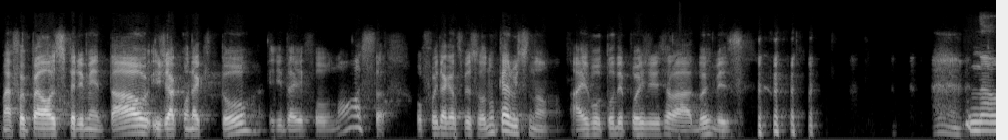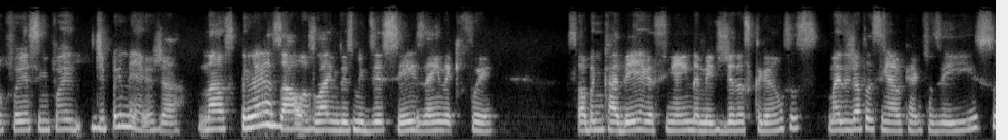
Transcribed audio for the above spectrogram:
Mas foi para aula experimental e já conectou, e daí falou, nossa, ou foi daquelas pessoas, não quero isso não. Aí voltou depois de, sei lá, dois meses. não, foi assim, foi de primeira já. Nas primeiras aulas lá em 2016, ainda que foi só brincadeira, assim, ainda meio dia das crianças, mas eu já falei assim, ah, eu quero fazer isso.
